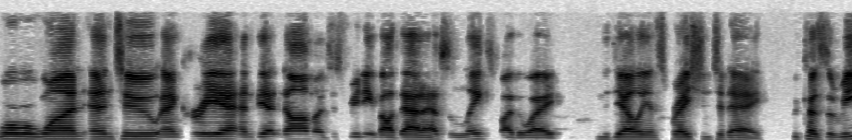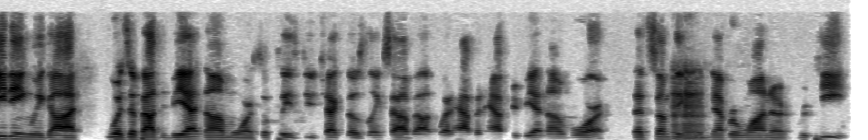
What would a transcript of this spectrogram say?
World War One and Two, and Korea and Vietnam. I was just reading about that. I have some links, by the way, in the Daily Inspiration today, because the reading we got was about the Vietnam War. So please do check those links out about what happened after Vietnam War. That's something we Mhm. never want to repeat,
